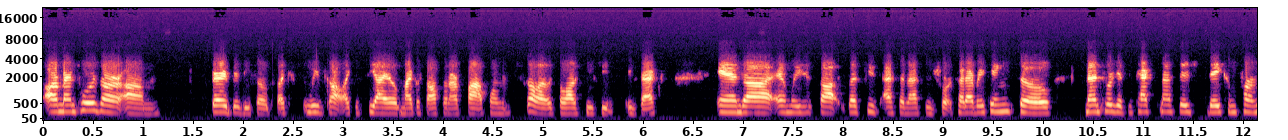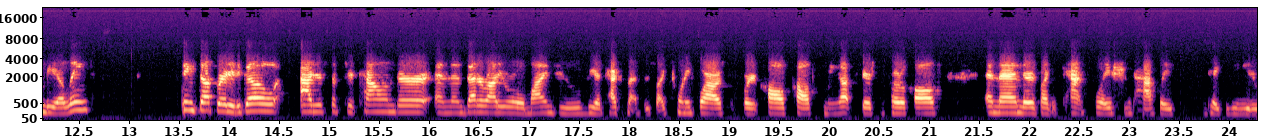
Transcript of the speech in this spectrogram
our mentors are um, very busy folks. Like we've got like the CIO of Microsoft on our platform. We've got like a lot of C-suite execs, and uh, and we just thought let's use SMS and shortcut everything. So mentor gets a text message, they confirm via link, synced up, ready to go. Add your stuff to your calendar, and then Veterati will remind you via text message like 24 hours before your call. Calls coming up. Here's some protocols, and then there's like a cancellation pathway can take if you need to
